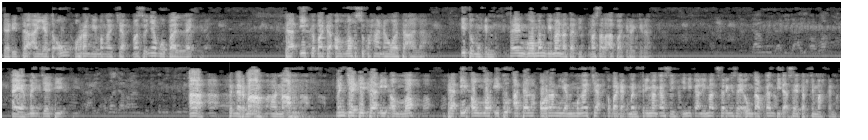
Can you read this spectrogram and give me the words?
Dari da'ayat'u orang yang mengajak. Maksudnya mubalek. Dai kepada Allah Subhanahu wa taala. Itu mungkin saya ngomong di mana tadi? Masalah apa kira-kira? Eh, menjadi. Ah, benar, maaf, mohon maaf. Menjadi dai Allah, dai Allah itu adalah orang yang mengajak kepada kebaikan. Terima kasih. Ini kalimat sering saya ungkapkan, tidak saya terjemahkan.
